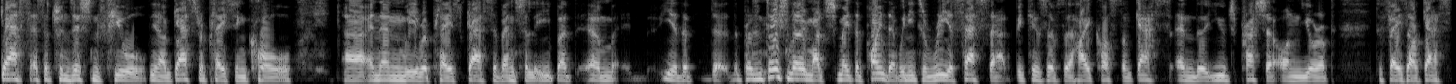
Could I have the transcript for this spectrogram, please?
gas as a transition fuel, you know, gas replacing coal, uh, and then we replace gas eventually. But um, you know, the, the, the, presentation very much made the point that we need to reassess that because of the high cost of gas and the huge pressure on Europe to phase out gas.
